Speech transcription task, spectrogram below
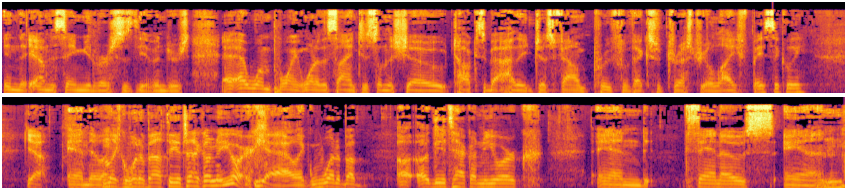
in the Yeah. in the same universe as the Avengers. At one point, one of the scientists on the show talks about how they just found proof of extraterrestrial life, basically. yeah, And they're like, like, what about the attack on New York? yeah, like what about uh, uh, the attack on New York and Thanos and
